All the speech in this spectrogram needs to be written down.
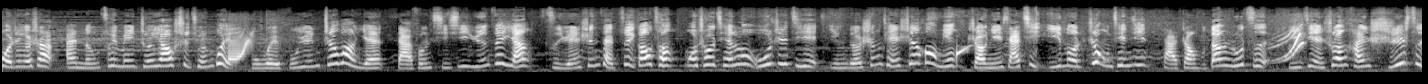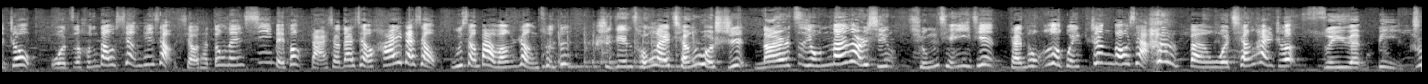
苹果这个事儿，安能摧眉折腰事权贵，不畏浮云遮望眼。大风起兮云飞扬，自缘身在最高层，莫愁前路无知己，赢得生前身后名。少年侠气，一诺重千金，大丈夫当如此。一剑霜寒十四州，我自横刀向天笑，笑他东南西北风。大笑大笑还大笑，不向霸王让寸分。世间从来强弱时，男儿自有男儿行。穷且益坚，敢同恶鬼争高下。哼，犯我强悍者，虽远必诛。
